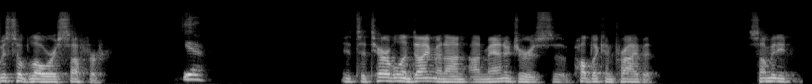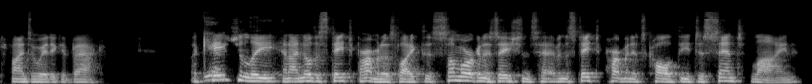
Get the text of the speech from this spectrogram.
whistleblowers suffer. Yeah. It's a terrible indictment on, on managers, uh, public and private. Somebody finds a way to get back. Occasionally, yeah. and I know the State Department is like this, some organizations have, in the State Department, it's called the dissent line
